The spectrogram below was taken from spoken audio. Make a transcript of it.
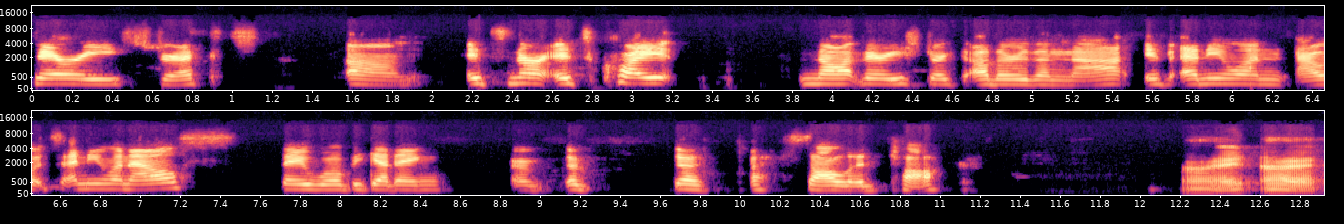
very strict. Um, it's not. It's quite not very strict. Other than that, if anyone outs anyone else, they will be getting a, a, a, a solid talk. All right, all right,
